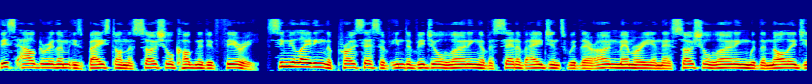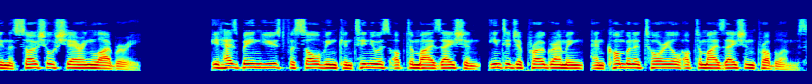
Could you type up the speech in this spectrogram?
This algorithm is based on the social cognitive theory, simulating the process of individual learning of a set of agents with their own memory and their social learning with the knowledge in the social sharing library. It has been used for solving continuous optimization, integer programming, and combinatorial optimization problems.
